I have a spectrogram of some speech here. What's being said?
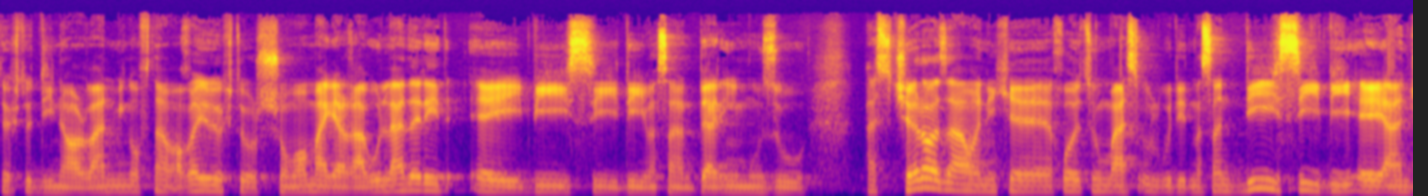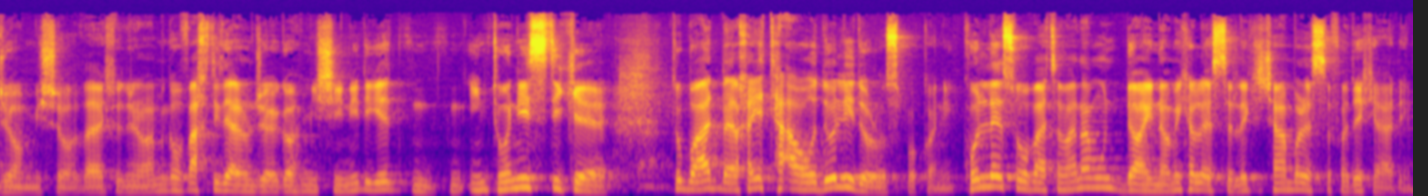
دکتر دیناروند می‌گفتم آقای دکتر شما مگر قبول ندارید A B C D مثلا در این موضوع پس چرا زمانی که خودتون مسئول بودید مثلا D C B A انجام می‌شد؟ و دکتر می‌گفت وقتی در اون جایگاه میشینی دیگه این تو نیستی که. تو باید بالاخره یه تعادلی درست بکنی. کل صحبت منم اون داینامیک حالا که چند بار استفاده کردیم.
